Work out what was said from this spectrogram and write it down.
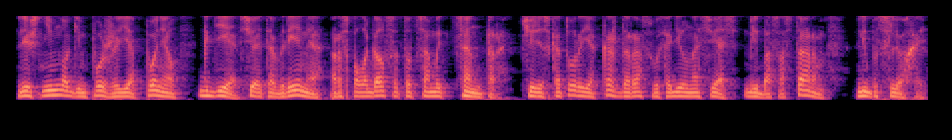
Лишь немногим позже я понял, где все это время располагался тот самый центр, через который я каждый раз выходил на связь либо со Старым, либо с Лехой.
